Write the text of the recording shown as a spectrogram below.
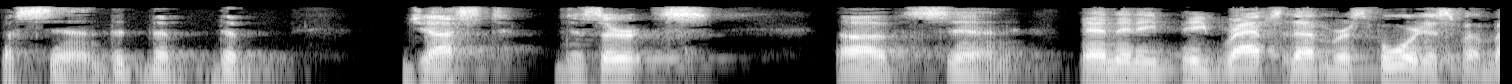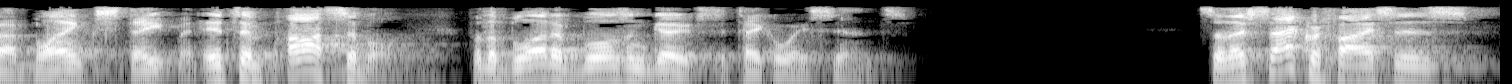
of sin, the, the, the just deserts of sin. And then he, he wraps it up in verse 4 just by a blank statement. It's impossible for the blood of bulls and goats to take away sins. So those sacrifices,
